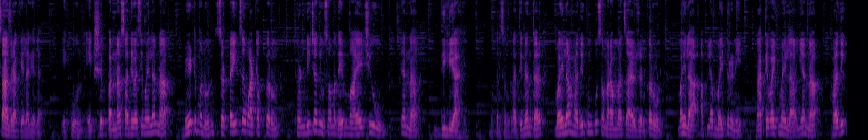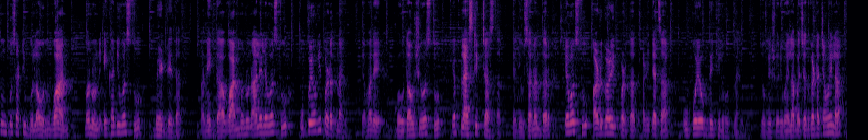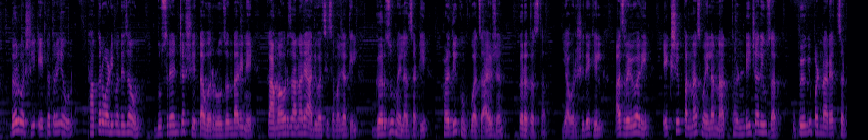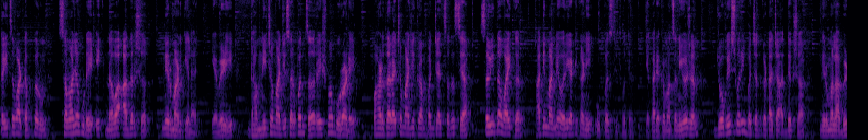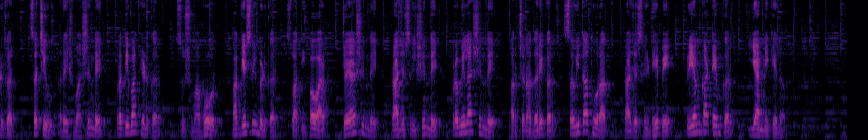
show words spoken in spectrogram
साजरा केला गेलाय. एकूण एकशे पन्नास आदिवासी महिलांना भेट म्हणून चटईचं वाटप करून थंडीच्या दिवसामध्ये मायेची ऊब त्यांना दिली आहे. मकर संक्रांतीनंतर महिला हळदी कुंकू समारंभाचं आयोजन करून महिला आपल्या मैत्रिणी नातेवाईक महिला यांना हळदी कुंकूसाठी बोलावून वाण म्हणून एखादी वस्तू भेट देतात. अनेकदा वाण म्हणून आलेल्या वस्तू उपयोगी पडत नाहीत. त्यामध्ये बहुतांशी वस्तू या प्लॅस्टिकच्या असतात. त्या दिवसानंतर त्या वस्तू अडगळीत पडतात आणि त्याचा उपयोग देखील होत नाही. जोगेश्वरी महिला बचत गटाच्या महिला दरवर्षी एकत्र येऊन ठाकरवाडीमध्ये जाऊन दुसऱ्यांच्या शेतावर रोजंदारीने कामावर जाणाऱ्या आदिवासी समाजातील गरजू महिलांसाठी हळदी कुंकवाचं आयोजन करत असतात. यावर्षी देखील आज रविवारी एकशे पन्नास महिलांना थंडीच्या दिवसात उपयोगी पडणाऱ्या चटईचं वाटप करून समाजापुढे एक नवा आदर्श निर्माण केला आहे यावेळी धामणीच्या माजी सरपंच रेश्मा बोराडे पहाडदाराच्या माजी ग्रामपंचायत सदस्या सविता वायकर आदी मान्यवर या ठिकाणी उपस्थित होत्या. या कार्यक्रमाचं नियोजन जोगेश्वरी बचत गटाच्या अध्यक्षा निर्मला बिडकर सचिव रेश्मा शिंदे प्रतिभा खेडकर सुषमा भोर भाग्यश्री बिडकर स्वाती पवार जया शिंदे राजश्री शिंदे प्रमिला शिंदे अर्चना दरेकर सविता थोरात राजश्री ढेपे प्रियंका टेमकर यांनी केलं.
